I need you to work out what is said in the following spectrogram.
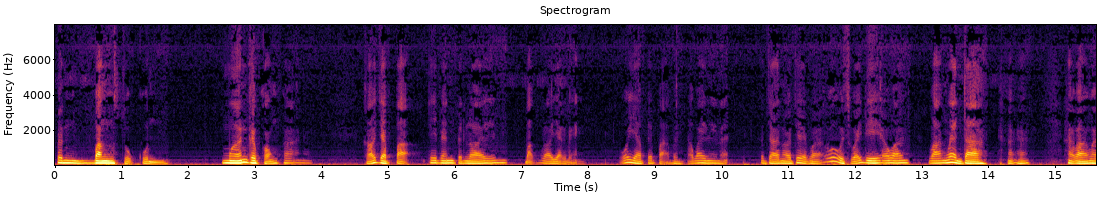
เป็นบังสุกุล เหมือนกับของพระนะเขาจะปะที่เป็นเป็นรอยปักรอยอย่างไหนโอ้ยอย่าไปปะมันเอาไว้นี่แหละอาจารย์นอเทพว่า โอ้ สวยดี เอาวางวางแว่นตาวางไว้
